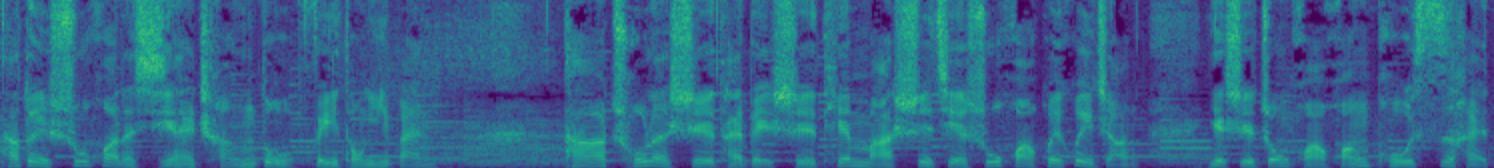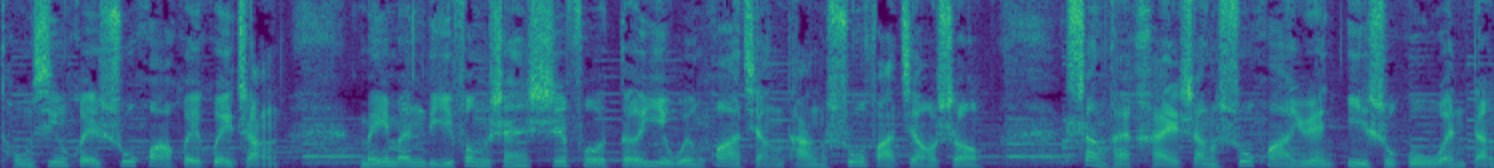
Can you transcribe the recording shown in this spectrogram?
他对书画的喜爱程度非同一般。他除了是台北市天马世界书画会会长，也是中华黄埔四海同心会书画会会长，梅门李凤山师傅得意文化讲堂书法教授，上海海上书画园艺术顾问等。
